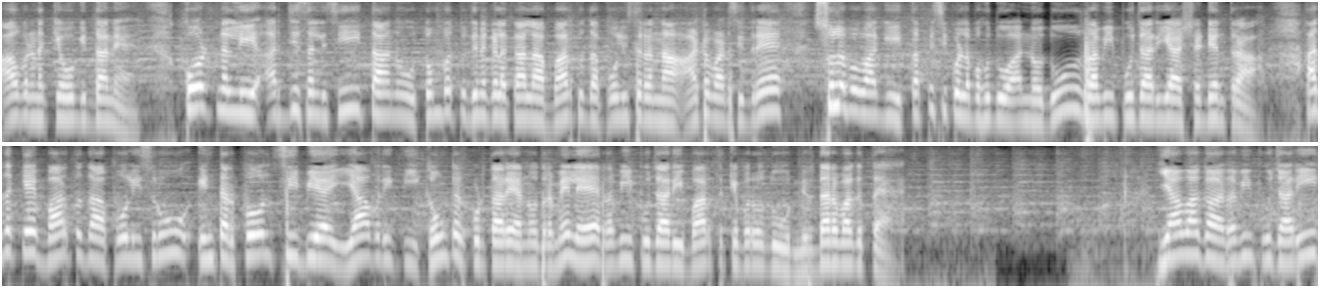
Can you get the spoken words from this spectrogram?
ಆವರಣಕ್ಕೆ ಹೋಗಿದ್ದಾನೆ. ಕೋರ್ಟ್ನಲ್ಲಿ ಅರ್ಜಿ ಸಲ್ಲಿಸಿ ತಾನು ತೊಂಬತ್ತು ದಿನಗಳ ಕಾಲ ಭಾರತದ ಪೊಲೀಸರನ್ನ ಆಟವಾಡಿಸಿದ್ರೆ ಸುಲಭವಾಗಿ ತಪ್ಪಿಸಿಕೊಳ್ಳಬಹುದು ಅನ್ನೋದು ರವಿ ಪೂಜಾರಿಯ ಷಡ್ಯಂತ್ರ. ಅದಕ್ಕೆ ಭಾರತದ ಪೊಲೀಸರು, ಇಂಟರ್ಪೋಲ್, ಸಿಬಿಐ ಯಾವ ರೀತಿ ಕೌಂಟರ್ ಕೊಡ್ತಾರೆ ಅನ್ನೋದರ ಮೇಲೆ ರವಿ ಪೂಜಾರಿ ಭಾರತಕ್ಕೆ ಬರೋದು ನಿರ್ಧಾರವಾಗುತ್ತೆ. ಯಾವಾಗ ರವಿ ಪೂಜಾರಿ,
